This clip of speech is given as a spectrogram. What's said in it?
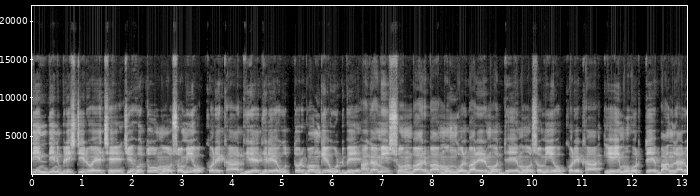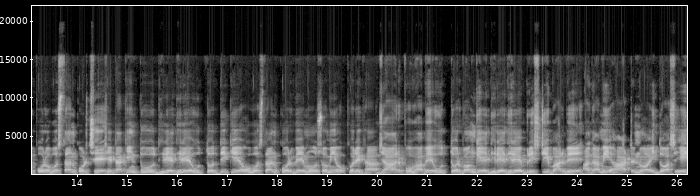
তিন দিন বৃষ্টি রয়েছে। যেহেতু মৌসুমি অক্ষরেখা ধীরে ধীরে উত্তরবঙ্গে উঠবে। আগামী সোমবার বা মঙ্গলবারের মধ্যে মৌসুমি অক্ষরেখা এই মুহূর্তে বাংলার উপর অবস্থান করছে। সেটা কিন্তু ধীরে ধীরে উত্তর দিকে অবস্থান করবে মৌসুমী অক্ষরেখা, যার প্রভাবে উত্তরবঙ্গে ধীরে ধীরে বৃষ্টি বাড়বে। আগামী আট, নয়, দশ এই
